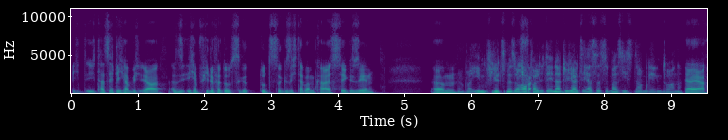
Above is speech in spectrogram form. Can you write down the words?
ich, ich tatsächlich habe ich ja, also ich habe viele verdutzte dutzte Gesichter beim KSC gesehen. Ähm, Bei ihm fiel es mir so auf, weil du den natürlich als erstes immer siehst nach dem Gegentor, ne? ja, ja.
